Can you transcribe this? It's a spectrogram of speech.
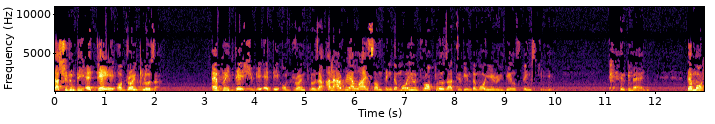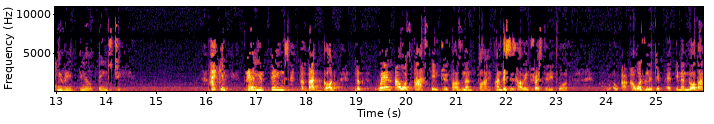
that shouldn't be a day of drawing closer. Every day should be a day of drawing closer. And I realize something the more you draw closer to him, the more he reveals things to you. Amen. The more he reveals things to you. I can tell you things that God. Look, when I was asked in 2005, and this is how interesting it was. I was in, a in another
